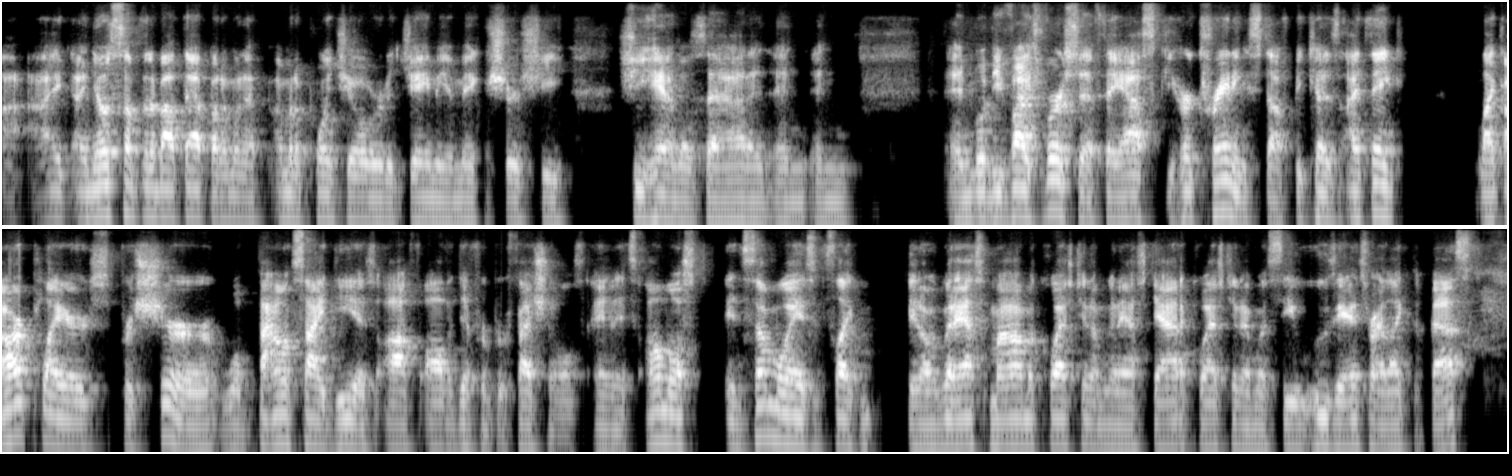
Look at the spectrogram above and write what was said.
i i know something about that but i'm gonna i'm gonna point you over to jamie and make sure she she handles that and and and and will be vice versa if they ask her training stuff. Because i think like our players for sure will bounce ideas off all the different professionals and it's almost in some ways it's like you know, I'm going to ask mom a question. I'm going to ask dad a question. I'm going to see whose answer I like the best,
